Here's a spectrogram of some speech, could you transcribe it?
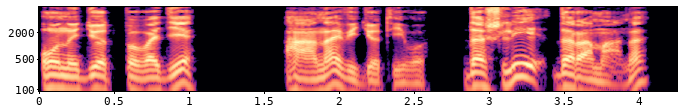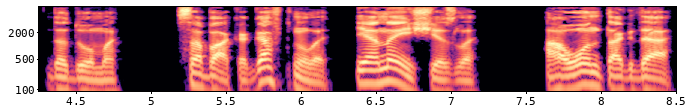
Он идет по воде, а она ведет его. Дошли до Романа, до дома. Собака гавкнула, и она исчезла. А он тогда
